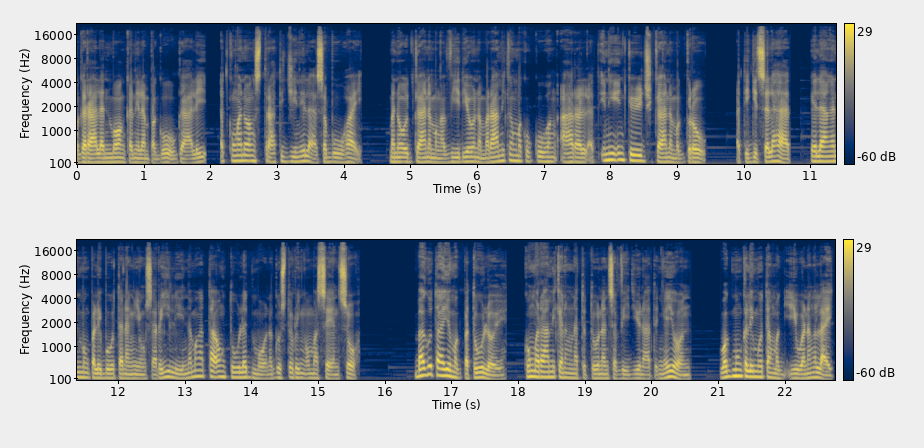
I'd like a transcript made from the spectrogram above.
Pag-aralan mo ang kanilang pag-uugali at kung ano ang strategy nila sa buhay. Manood ka ng mga video na marami kang makukuhang aral at ini-encourage ka na mag-grow. At higit sa lahat, kailangan mong palibutan ang iyong sarili ng mga taong tulad mo na gusto ring umasenso. Bago tayo magpatuloy, kung marami ka nang natutunan sa video natin ngayon, huwag mong kalimutang mag-iwan ng like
